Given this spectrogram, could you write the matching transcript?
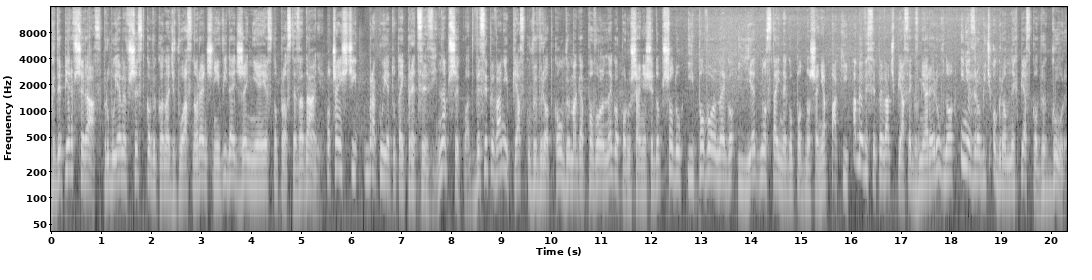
Gdy pierwszy raz próbujemy wszystko wykonać własnoręcznie, widać, że nie jest to proste zadanie. Po części brakuje tutaj precyzji, na przykład wysypywanie piasku wywrotką wymaga powolnego poruszania się do przodu i powolnego i jednostajnego podnoszenia paki, aby wysypywać piasek w miarę równo i nie zrobić ogromnych piaskowych gór.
